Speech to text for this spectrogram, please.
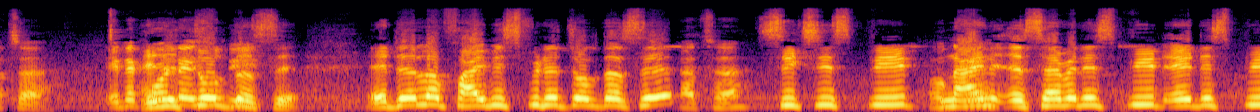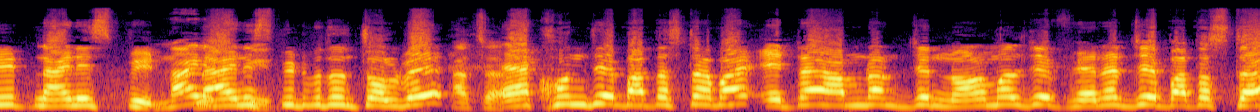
আচ্ছা। এটা এই যে কয়টা চলতেছে। এটা হলো ফাইভ স্পিডে চলতেছে। আচ্ছা। Speed speed speed speed speed পর্যন্ত চলবে। এখন যে বাতাসটা ভাই এটা আমরা যে নর্মাল যে ফ্যানের যে বাতাসটা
